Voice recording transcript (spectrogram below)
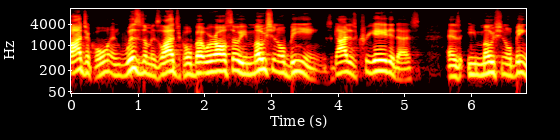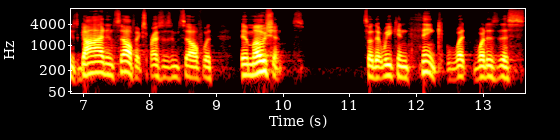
logical and wisdom is logical, but we're also emotional beings. God has created us as emotional beings. God Himself expresses Himself with emotions so that we can think what, what is this?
